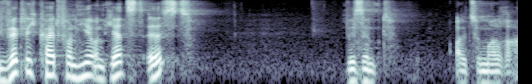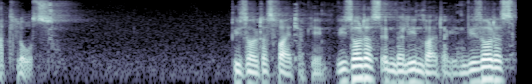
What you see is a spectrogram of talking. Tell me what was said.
Die Wirklichkeit von hier und jetzt ist, wir sind allzu mal ratlos. Wie soll das weitergehen? Wie soll das in Berlin weitergehen? Wie soll das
